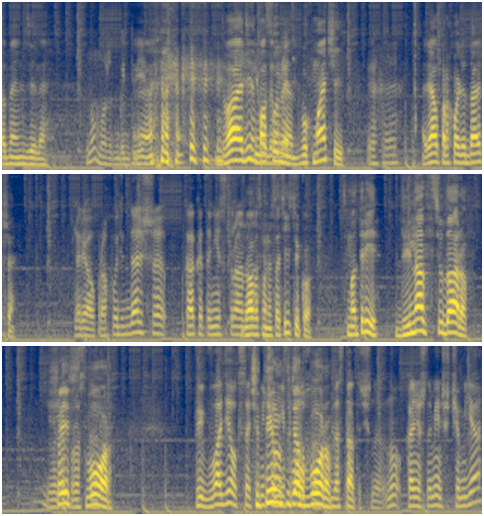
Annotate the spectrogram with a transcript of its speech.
одна неделя? Ну, может быть, две. 2-1 Не по сумме двух матчей. Реал проходит дальше. Реал проходит дальше. Как это ни странно. Давай посмотрим статистику. Смотри, 12 ударов, Ну, это 6 просто- створ. Ты владел, кстати, 14 мячом неплохо, отборов. Достаточно. Ну, конечно, меньше, чем я.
